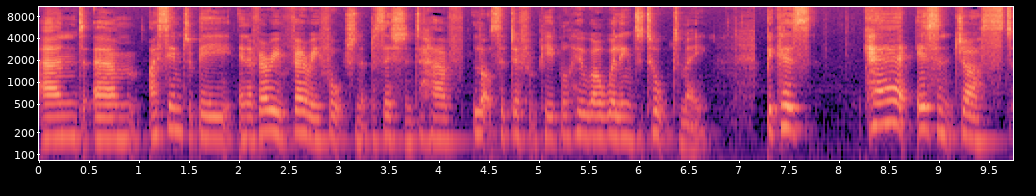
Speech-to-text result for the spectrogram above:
and um, I seem to be in a very, very fortunate position to have lots of different people who are willing to talk to me. Because care isn't just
